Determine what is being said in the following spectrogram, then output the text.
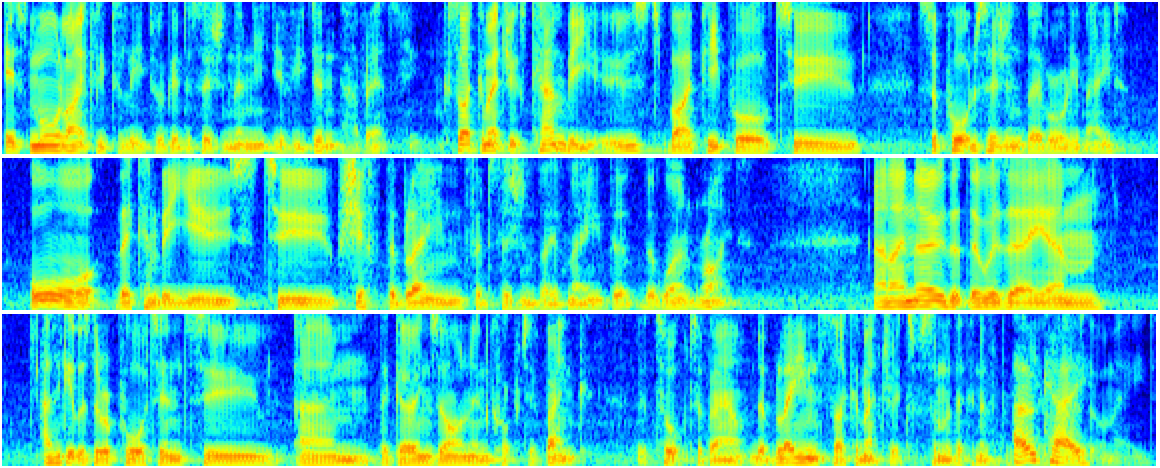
it's more likely to lead to a good decision than if you didn't have it. Psychometrics can be used by people to support decisions they've already made, or they can be used to shift the blame for decisions they've made that, that weren't right. And I know that there was a, um, I think it was the report into um, the goings on in Cooperative Bank that talked about, that blamed psychometrics for some of the kind of the okay. that were made.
